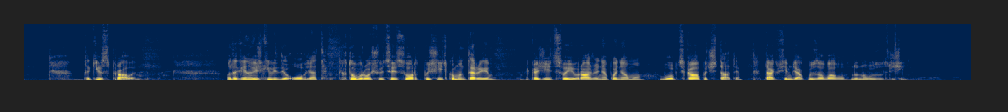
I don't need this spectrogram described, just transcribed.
Такі справи. Отакий новичкий відеоогляд. Хто вирощує цей сорт, пишіть коментарі, кажіть свої враження по ньому. Було б цікаво почитати. Так, всім дякую за увагу. До нових зустрічей.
